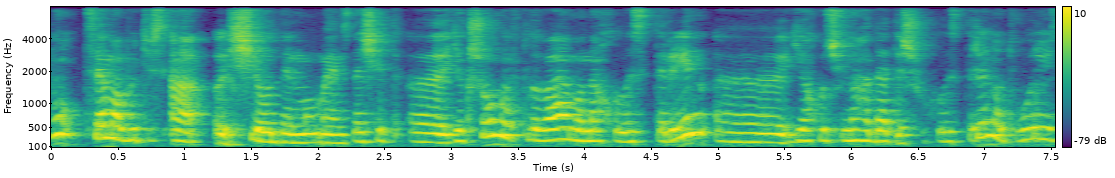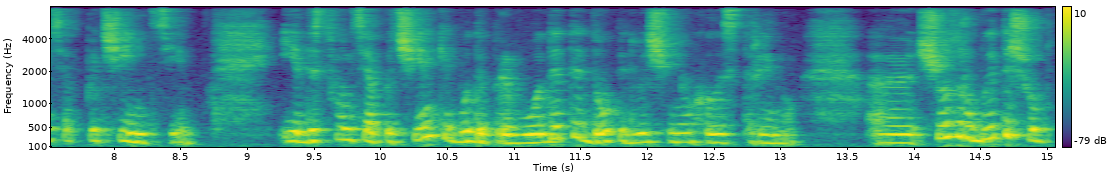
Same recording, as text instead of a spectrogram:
Ну, це, мабуть, а, ще один момент. Значить, е, якщо ми впливаємо на холестерин, е, я хочу нагадати, що холестерин утворюється в печінці, і дисфункція печінки буде приводити до підвищення холестерину. Що зробити, щоб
